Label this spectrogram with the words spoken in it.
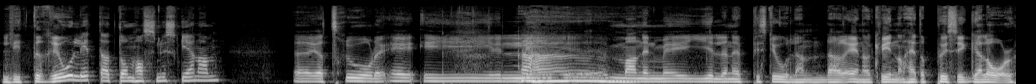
lite roligt att de har snuskiga namn. Eh, Jag tror det är i Ah. Mannen med gyllene pistolen där en av kvinnorna heter Pussy Galore.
